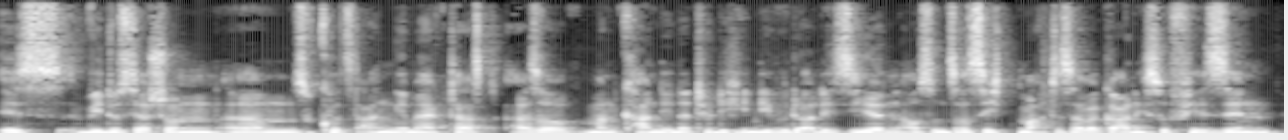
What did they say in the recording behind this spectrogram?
ist, wie du es ja schon ähm, so kurz angemerkt hast, also man kann die natürlich individualisieren. Aus unserer Sicht macht es aber gar nicht so viel Sinn.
